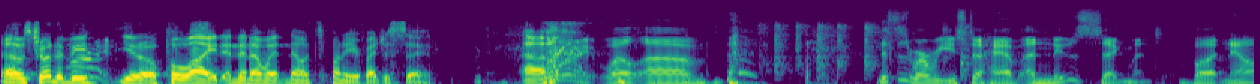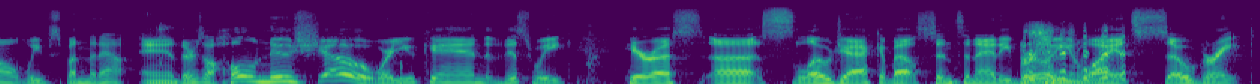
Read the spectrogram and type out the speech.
I was trying to be, Alright. you know, polite, and then I went, "No, it's funnier if I just say it." Uh, All right. Well, um, this is where we used to have a news segment, but now we've spun that out, and there's a whole new show where you can this week hear us uh, slow jack about Cincinnati brewing and why it's so great.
